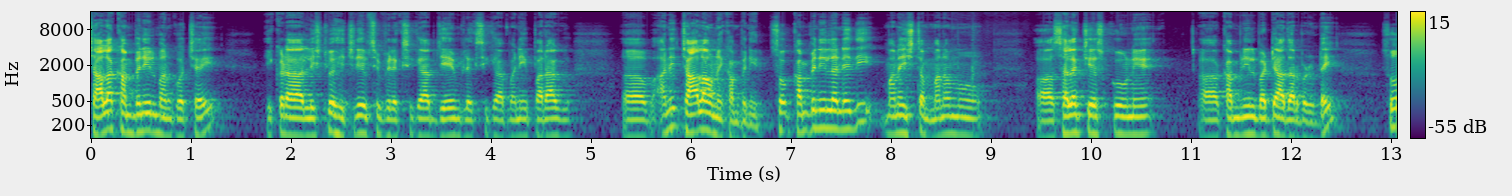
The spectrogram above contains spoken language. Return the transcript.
చాలా కంపెనీలు మనకు వచ్చాయి ఇక్కడ లిస్ట్లో HDFC flexi cap JM flexi cap అని పరాగ్ అని చాలా ఉన్నాయి కంపెనీలు. సో కంపెనీలు అనేది మన ఇష్టం. మనము సెలెక్ట్ చేసుకునే కంపెనీలు బట్టి ఆధారపడి ఉంటాయి. సో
